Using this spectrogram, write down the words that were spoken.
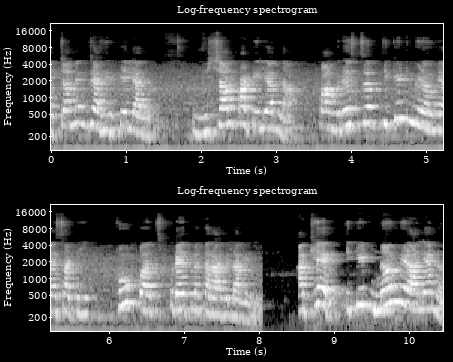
अचानक जाहीर केल्यानं विशाल पाटील यांना काँग्रेसचं तिकीट मिळवण्यासाठी खूपच प्रयत्न करावे लागले. अखेर तिकीट न मिळाल्यानं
